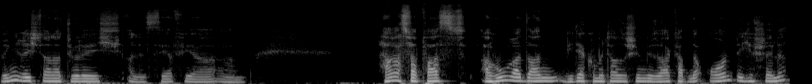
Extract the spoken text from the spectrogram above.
Ringrichter natürlich. Alles sehr fair. Ähm, Harras verpasst. Ahura dann, wie der Kommentar so schön gesagt hat, eine ordentliche Stelle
